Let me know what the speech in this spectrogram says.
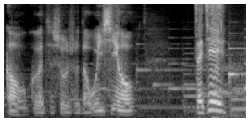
高个子叔叔的微信哦，再见。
